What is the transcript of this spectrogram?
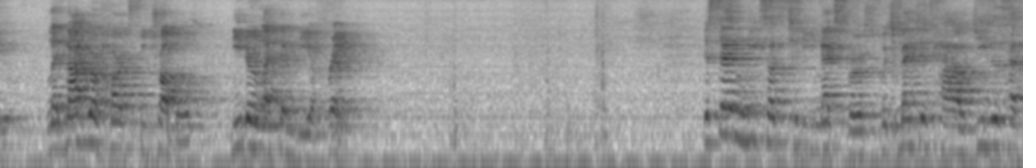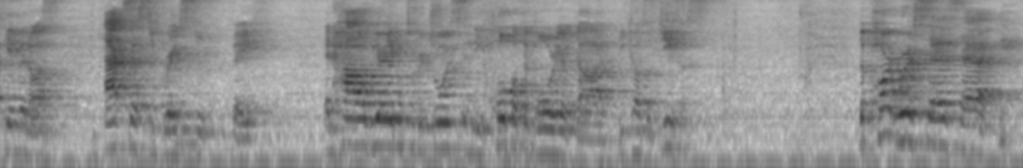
you. let not your hearts be troubled, neither let them be afraid. This then leads us to the next verse, which mentions how Jesus has given us access to grace through faith, and how we are able to rejoice in the hope of the glory of God because of Jesus. The part where it says that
